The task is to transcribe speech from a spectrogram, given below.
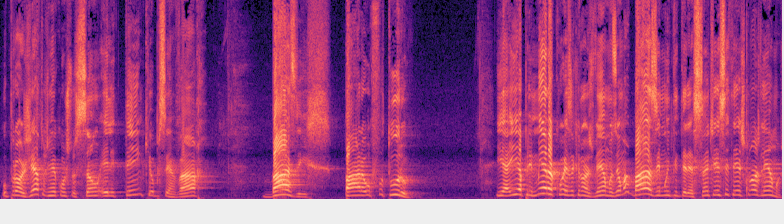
o projeto de reconstrução ele tem que observar bases para o futuro. E aí a primeira coisa que nós vemos é uma base muito interessante, é esse texto que nós lemos.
